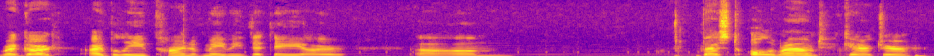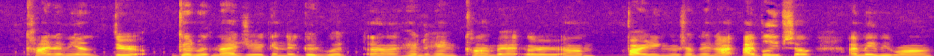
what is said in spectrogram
Redguard. I believe kind of maybe that they are um, best all around character. Kind of, you know, they're good with magic and they're good with hand to hand combat or um, fighting or something. I, I believe so. I may be wrong,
